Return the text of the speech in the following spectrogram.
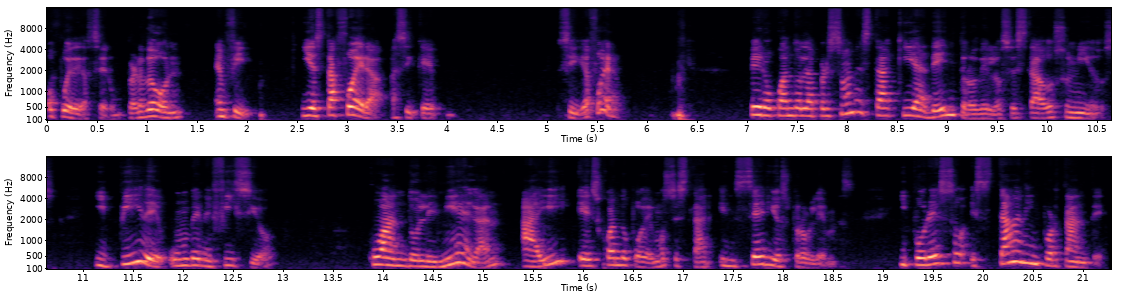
o puede hacer un perdón, en fin, y está fuera, así que sigue afuera. Pero cuando la persona está aquí adentro de los Estados Unidos y pide un beneficio, cuando le niegan, ahí es cuando podemos estar en serios problemas. Y por eso es tan importante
